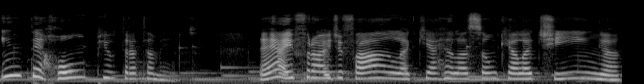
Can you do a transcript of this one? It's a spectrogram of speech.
interrompe o tratamento. Né? Aí Freud fala que a relação que ela tinha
